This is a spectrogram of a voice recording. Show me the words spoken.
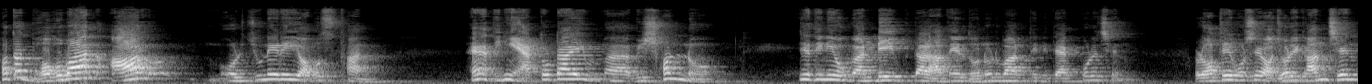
অর্থাৎ ভগবান আর অর্জুনের এই অবস্থান হ্যাঁ তিনি এতটাই আহ, বিষণ্ণ যে তিনি ও গান্ডীব তার হাতের ধনুর্বাণ তিনি ত্যাগ করেছেন। রথে বসে অঝরে কাঁদছেন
